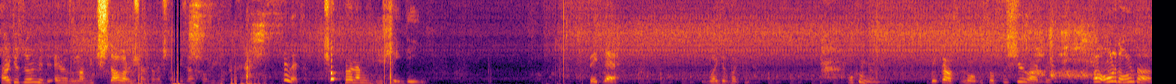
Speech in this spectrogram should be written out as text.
Herkes ölmedi en azından bir kişi daha varmış arkadaşlar o yüzden sorun yok. Evet. Çok da önemli bir şey değil. Bekle. Why the fuck? Okumuyorum. Bekle aslında o bir sos ışığı vardı. Aa orada orada.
